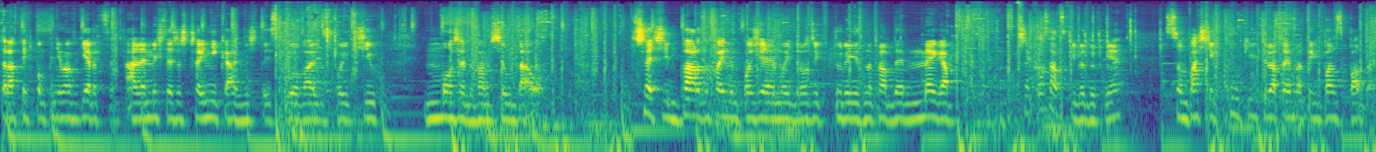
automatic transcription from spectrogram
Teraz tych pomp nie ma w gierce, ale myślę, że z czajnika, jakbyście tutaj spróbowali swoich sił, może by wam się udało. Trzecim bardzo fajnym poziomem, moi drodzy, który jest naprawdę mega przekosacki według mnie, są właśnie kółki, które latają na tych banspadach.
